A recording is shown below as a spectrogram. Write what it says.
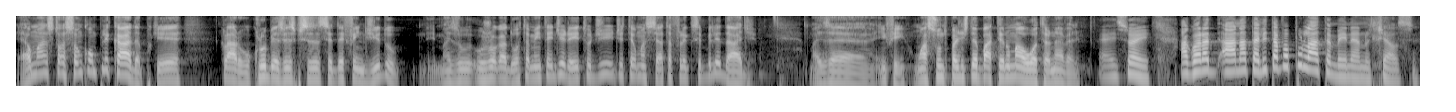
É uma situação complicada, porque, claro, o clube às vezes precisa ser defendido, mas o, o jogador também tem direito de, de ter uma certa flexibilidade. Mas é, enfim, um assunto pra gente debater numa outra, né, velho? É isso aí. Agora, a Nathalie tava por lá também, né, no Chelsea.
